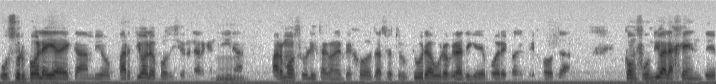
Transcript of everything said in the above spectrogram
usurpó la idea de cambio, partió a la oposición en la Argentina, mm. armó su lista con el PJ, su estructura burocrática y de poderes con el PJ. confundió a la gente,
